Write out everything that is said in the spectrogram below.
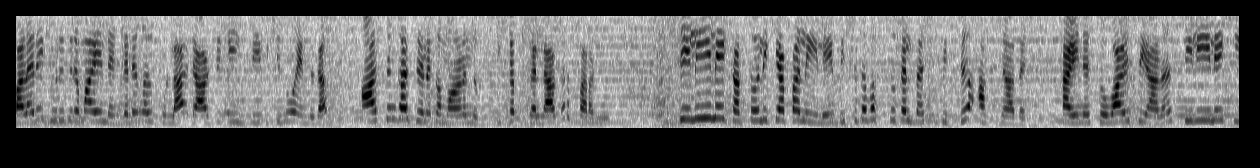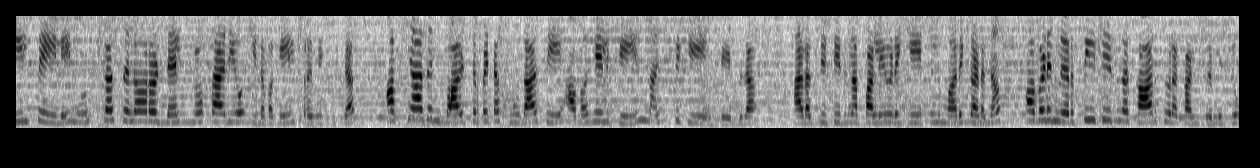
വളരെ ഗുരുതരമായ ലംഘനങ്ങൾക്കുള്ള രാജ്യങ്ങളിൽ ജീവിക്കുന്നു എന്നത് ആശങ്കാജനകമാണെന്നും ബിഷപ്പ് ഗല്ലാഗർ പറഞ്ഞു. ചിലിയിലെ കത്തോലിക്ക പള്ളിയിലെ വിശുദ്ധ വസ്തുക്കൾ നശിപ്പിച്ച് അജ്ഞാതൻ. കഴിഞ്ഞ ചൊവ്വാഴ്ചയാണ് ചിലിയിലെ കീൽപേയിലെ ന്യൂസ്ക സെനോറോ ഡെൽ റൊസാരിയോ ഇടവകയിൽ പ്രവേശിച്ച് അജ്ഞാതൻ വാഴ്ത്തപ്പെട്ട കൂതാശയെ അവഹേളിക്കുകയും നശിപ്പിക്കുകയും ചെയ്തത്. അടച്ചിട്ടിരുന്ന പള്ളിയുടെ ഗേറ്റിൽ മറികടന്ന് അവിടെ നിർത്തിയിട്ടിരുന്ന കാർ തുറക്കാൻ ശ്രമിച്ചു.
